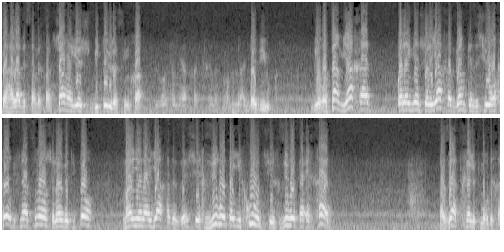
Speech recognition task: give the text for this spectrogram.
צהלה ושמחה. שם יש ביטוי לשמחה. בדיוק. בראותם יחד כל העניין של יחד גם כן זה שיעור אחר בפני עצמו שלא הבאתי פה מה העניין היחד הזה? שהחזירו את הייחוד, שהחזירו את האחד אז זה התכלת מרדכי.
